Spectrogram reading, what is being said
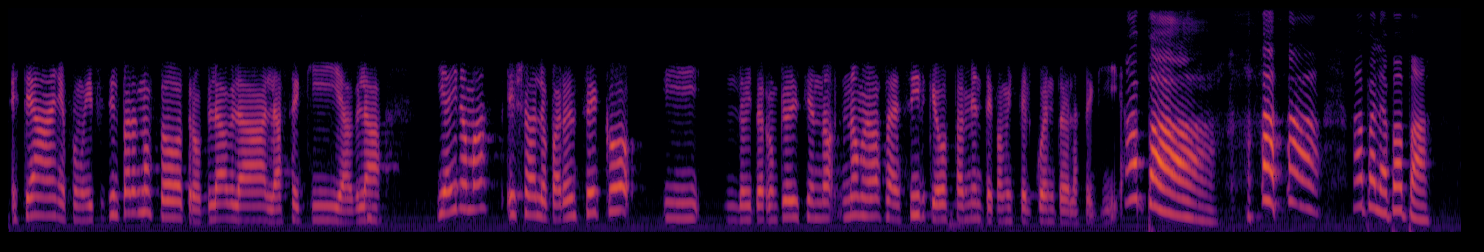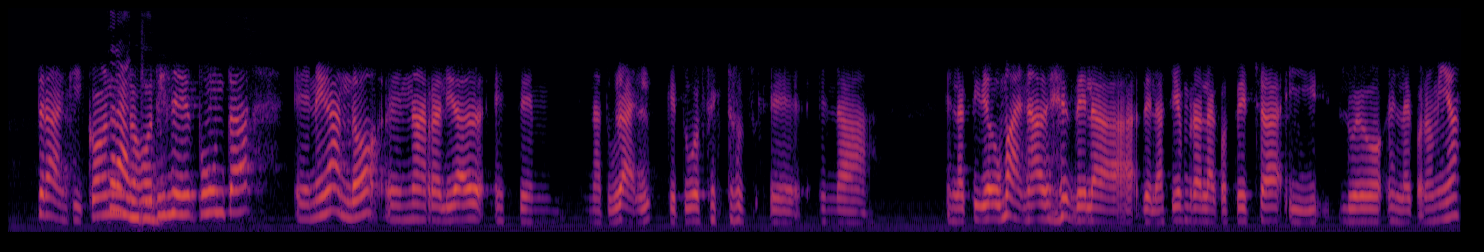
este año fue muy difícil para nosotros, bla, bla, la sequía, bla. Y ahí nomás ella lo paró en seco y lo interrumpió diciendo, no me vas a decir que vos también te comiste el cuento de la sequía. ¡Apa! ¡Apa la papa! Tranqui, con Tranqui. los botines de punta, eh, negando una realidad este, natural que tuvo efectos eh, en la en la actividad humana de, de la de la siembra, la cosecha y luego en la economía,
